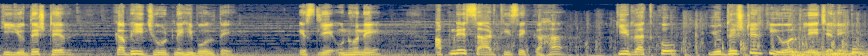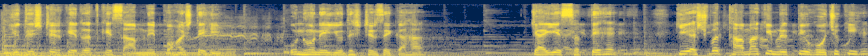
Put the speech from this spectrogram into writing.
कि युधिष्ठिर कभी झूठ नहीं बोलते। इसलिए उन्होंने अपने सारथी से कहा कि रथ को युधिष्ठिर की ओर ले चले। युधिष्ठिर के रथ के सामने पहुँचते ही उन्होंने युधिष्ठिर से कहा, क्या यह सत्य है कि अश्वत्थामा की मृत्यु हो चुकी है?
